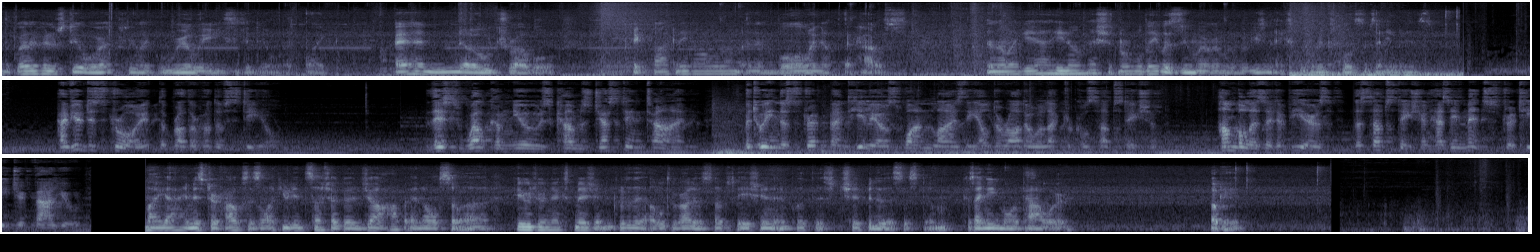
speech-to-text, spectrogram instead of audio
The Brotherhood of Steel were actually like really easy to deal with. Like, I had no trouble pickpocketing all of them and then blowing up their house. And I'm like, yeah, you know, that's just normal day with Zoomer Remover using expletive explosives anyways. Have you destroyed the Brotherhood of Steel? This welcome news comes just in time. Between the Strip and Helios 1 lies the El Dorado electrical substation. Humble as it appears, the substation has immense strategic value. My guy, Mr. House, is like you did such a good job, and also, uh, here's your next mission. Go to the El Dorado substation and put this chip into the system, because I need more power. Okay.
